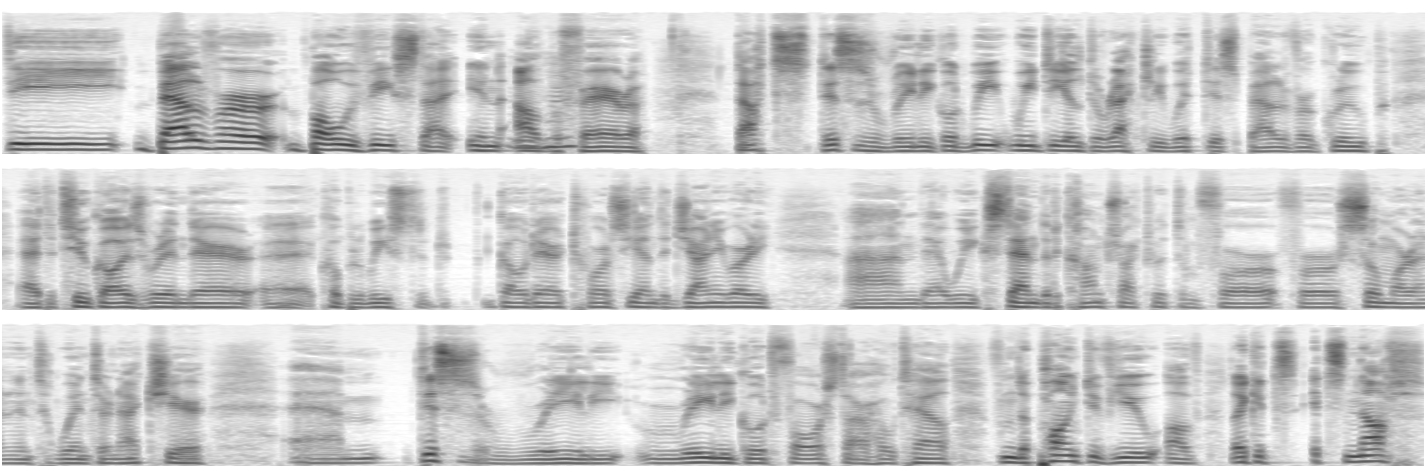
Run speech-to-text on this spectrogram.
The Belver Boa Vista in Albufeira. That's this is really good. We we deal directly with this Belver group. Uh, the two guys were in there uh, a couple of weeks ago there towards the end of January, and uh, we extended a contract with them for for summer and into winter next year. Um, this is a really really good four star hotel from the point of view of like it's it's not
